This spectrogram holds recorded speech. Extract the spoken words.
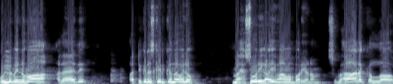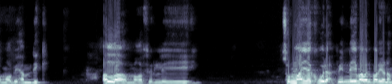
കുല്ലുമിന്നുമാ അതായത് ഒറ്റയ്ക്ക് നിസ്കരിക്കുന്നവനും മഹസൂരികളെ ഇമാമും പറയണം സുബാനക്ക് അള്ളാഹും അബിഹംദിക്ക് അള്ളാഹുലി സുമ്മയക്കൂല പിന്നെയും അവൻ പറയണം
